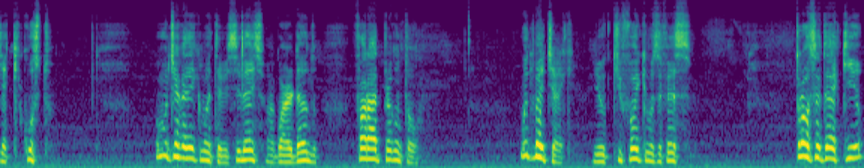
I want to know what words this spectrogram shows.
E a que custo? Como Tchekanik manteve silêncio, aguardando, Farad perguntou: Muito bem, Tchek. E o que foi que você fez? Trouxe até aqui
